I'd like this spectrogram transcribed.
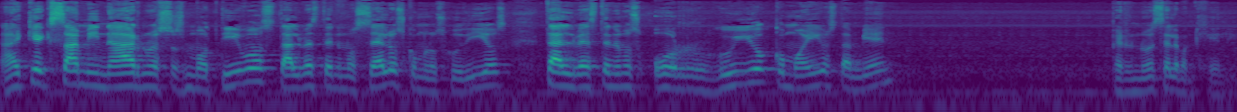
hay que examinar nuestros motivos. Tal vez tenemos celos como los judíos, tal vez tenemos orgullo como ellos también, pero no es el Evangelio.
